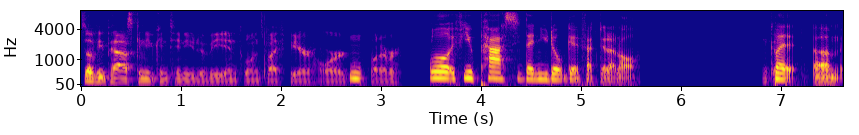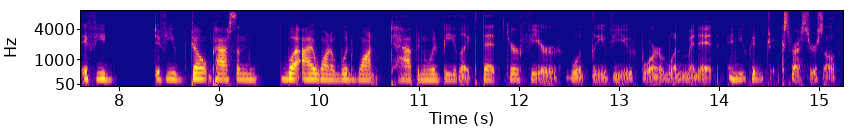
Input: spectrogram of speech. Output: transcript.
So if you pass, can you continue to be influenced by fear or N- whatever? well, if you pass, then you don't get affected at all. Okay. But um, if you if you don't pass, then what I want would want to happen would be like that your fear would leave you for one minute, and you could express yourself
